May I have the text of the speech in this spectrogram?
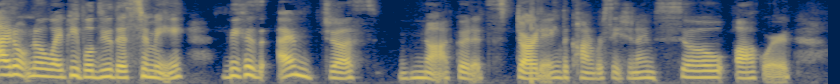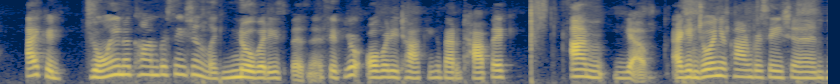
I don't know why people do this to me because I'm just not good at starting the conversation. I'm so awkward. I could join a conversation like nobody's business. If you're already talking about a topic, I'm, yeah, I can join your conversation.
